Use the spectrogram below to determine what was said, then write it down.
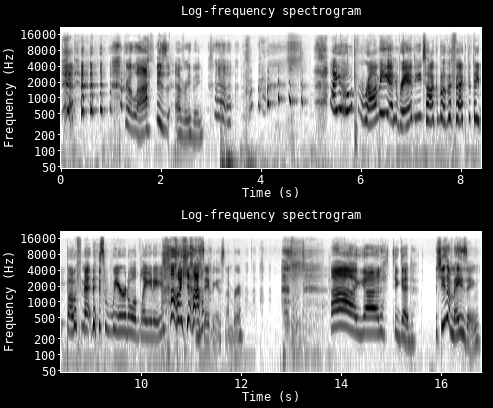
Her laugh is everything. Ramee and Randy talk about the fact that they both met this weird old lady. oh yeah. I'm saving his number. Oh god, too good. She's amazing.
